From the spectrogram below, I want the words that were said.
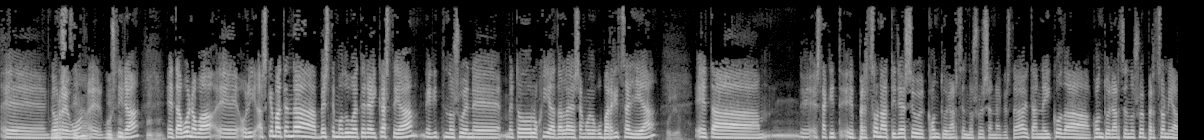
e, gaur Guztira. egun, e, guztira. Mhm. Eta, bueno, ba, e, hori, azken baten da beste modu batera ikastea, egiten dozuen e, metodologia dala esango dugu barritzailea, Hori da. eta mm, e, ez dakit e, pertsona tira zeuek kontuen hartzen dozu esanak, ez da? Eta nahiko da kontuen hartzen dozu pertsonia.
